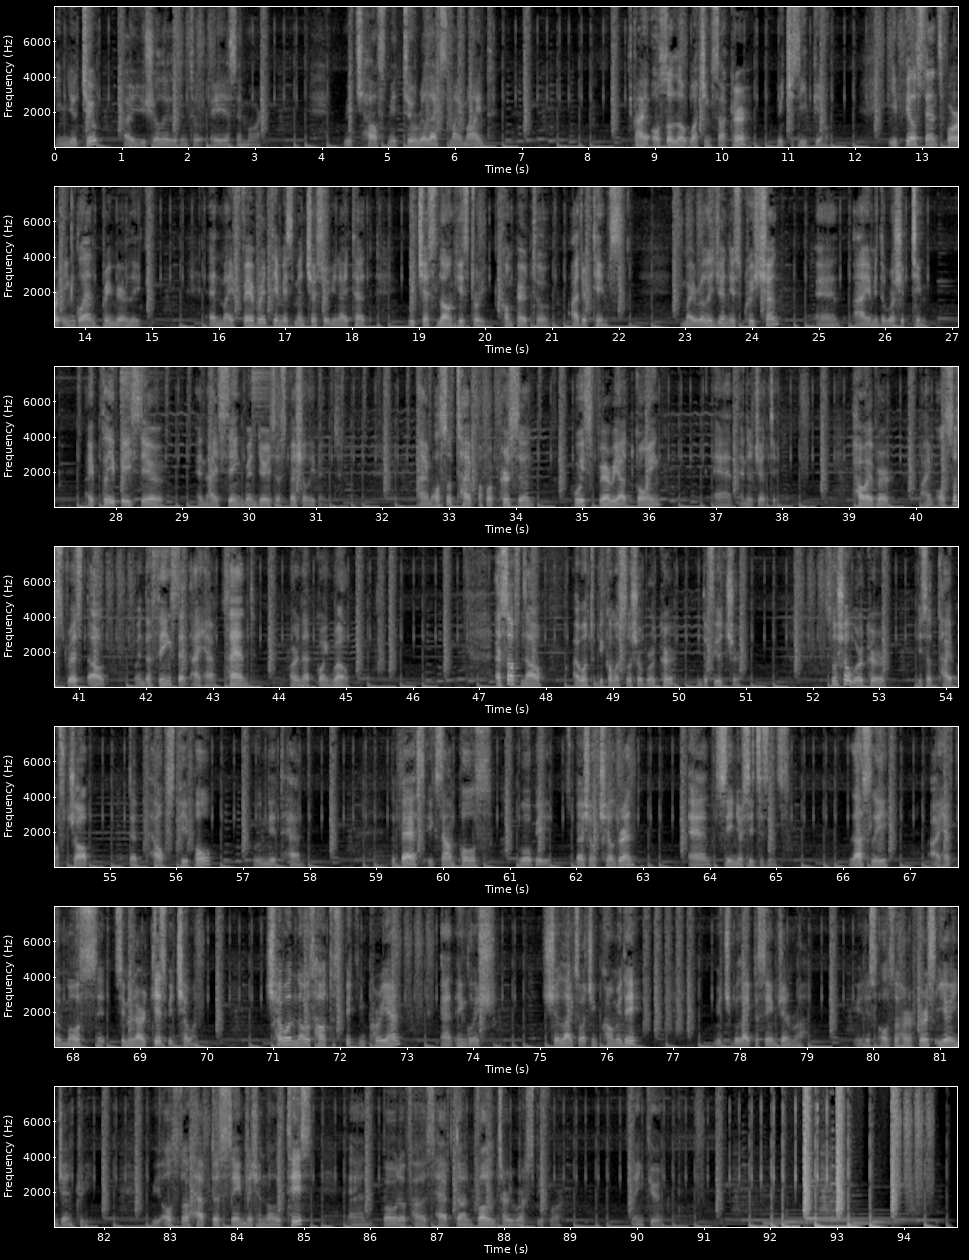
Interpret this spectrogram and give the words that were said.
In YouTube, I usually listen to ASMR, which helps me to relax my mind. I also love watching soccer, which is EPL. EPL stands for England Premier League, and my favorite team is Manchester United, which has long history compared to other teams. My religion is Christian, and I am in the worship team. I play bass there and I sing when there is a special event. I am also type of a person who is very outgoing and energetic. However, I'm also stressed out when the things that I have planned are not going well. As of now, I want to become a social worker in the future. Social worker is a type of job that helps people who need help. The best examples will be special children and senior citizens. Lastly, I have the most similarities with Chewon. Chewon knows how to speak in Korean and English. She likes watching comedy, which we like the same genre. It is also her first year in Gentry. We also have the same nationalities and both of us have done voluntary works before. Thank you.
